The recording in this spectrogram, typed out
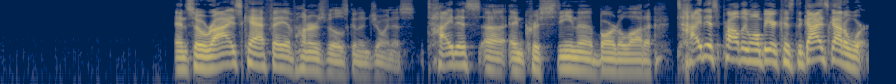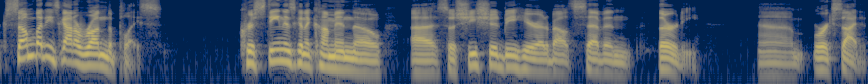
And so Rise Cafe of Huntersville is going to join us. Titus uh, and Christina Bartolotta. Titus probably won't be here because the guy's got to work. Somebody's got to run the place. Christina's going to come in though, uh, so she should be here at about seven thirty. Um, we're excited,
